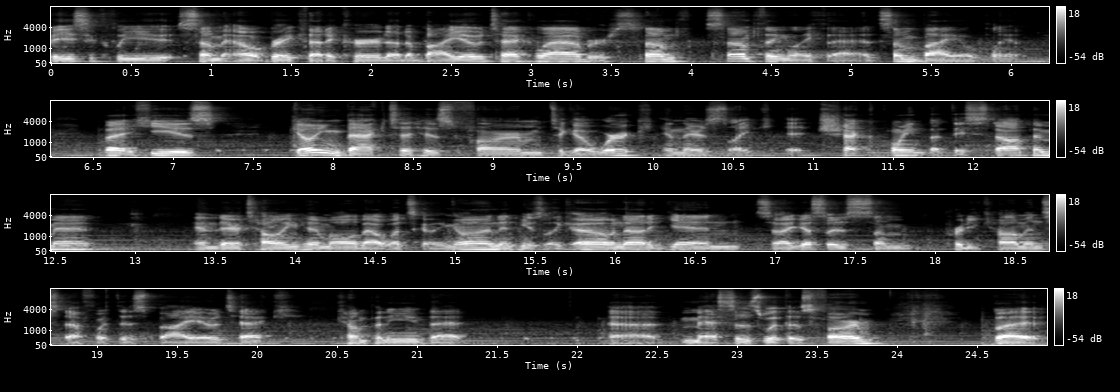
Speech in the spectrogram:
basically some outbreak that occurred at a biotech lab or some something like that, at some bio plant. But he is going back to his farm to go work, and there's like a checkpoint that they stop him at, and they're telling him all about what's going on, and he's like, "Oh, not again." So I guess there's some pretty common stuff with this biotech company that uh, messes with his farm. But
